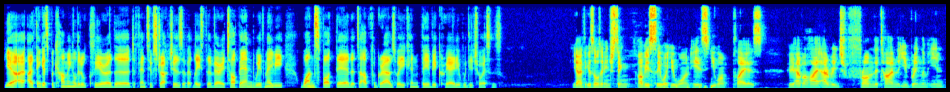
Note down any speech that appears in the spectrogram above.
yeah, I, I, think it's becoming a little clearer the defensive structures of at least the very top end, with maybe one spot there that's up for grabs where you can be a bit creative with your choices. Yeah, I think it's also interesting. Obviously, what you want is you want players who have a high average from the time that you bring them in.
